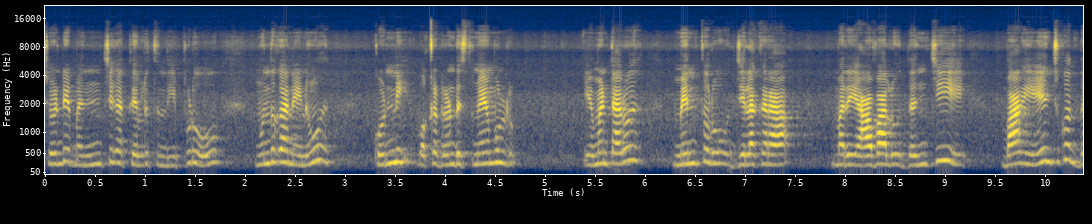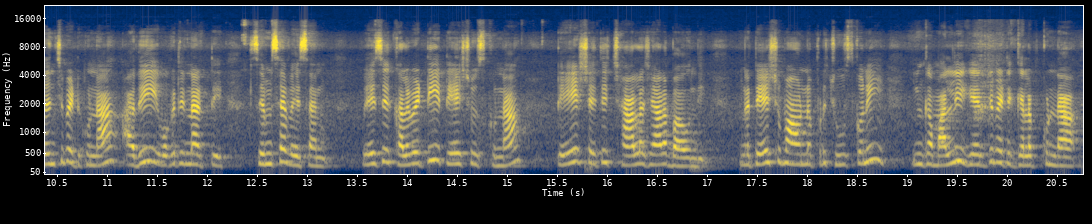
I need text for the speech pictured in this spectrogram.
చూడండి మంచిగా తెల్లుతుంది. ఇప్పుడు ముందుగా నేను కొన్ని ఒక రెండు మేములు ఏమంటారు? మెంతులు జీలకర్ర మరి ఆవాలు దంచి బాగా వేయించుకొని దంచి పెట్టుకున్నా అది ఒకటిన్నర టీ- చెంచా వేశాను. వేసి కలబెట్టి టేస్ట్ చూసుకున్నా. టేస్ట్ అయితే చాలా చాలా బాగుంది. ఇంకా టేస్ట్ బాగున్నప్పుడు చూసుకొని ఇంకా మళ్ళీ గెరిటి పెట్టి గెలపకుండా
